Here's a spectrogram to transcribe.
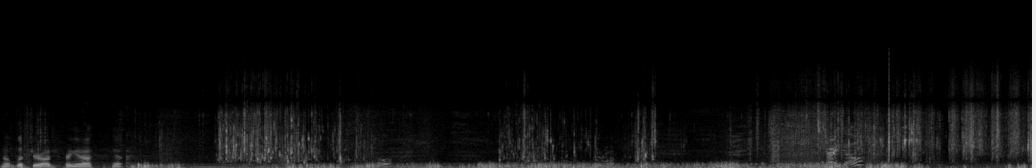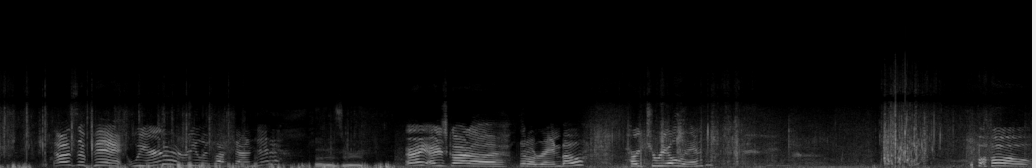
No, lift your rod. Bring it up. Yeah. Oh, Get him up. there you go. That was a bit weird, reeling left-handed. Oh, that is weird. All right, I just got a little rainbow. Hard to reel in. Whoa,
